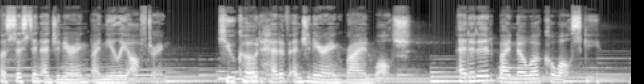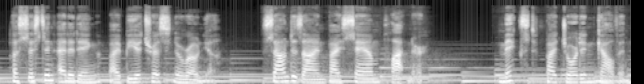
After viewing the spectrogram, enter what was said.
Assistant engineering by Neely Oftring. Q Code head of engineering Ryan Walsh. Edited by Noah Kowalski. Assistant editing by Beatrice Noronia. Sound design by Sam Plattner. Mixed by Jordan Galvin.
